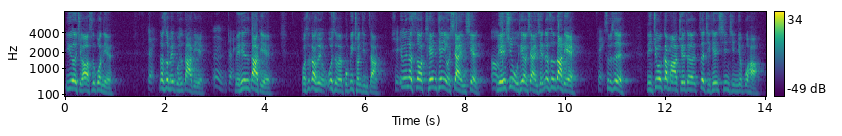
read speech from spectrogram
一月九号是过年，对，那时候美股是大跌，嗯，对，每天是大跌。我是告诉你为什么不必存紧张，是因为那时候天天有下影线，连续五天有下影线，那时候大跌，对，是不是？你就会干嘛？觉得这几天心情就不好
